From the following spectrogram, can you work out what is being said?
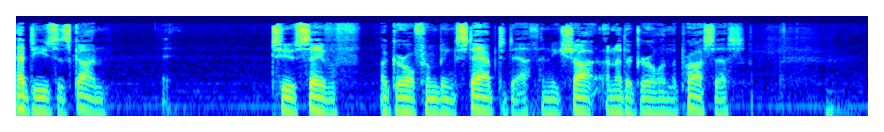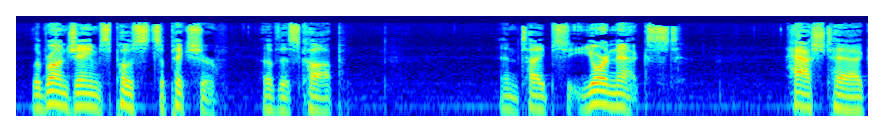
had to use his gun to save a girl from being stabbed to death, and he shot another girl in the process. LeBron James posts a picture of this cop and types, You're next. Hashtag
